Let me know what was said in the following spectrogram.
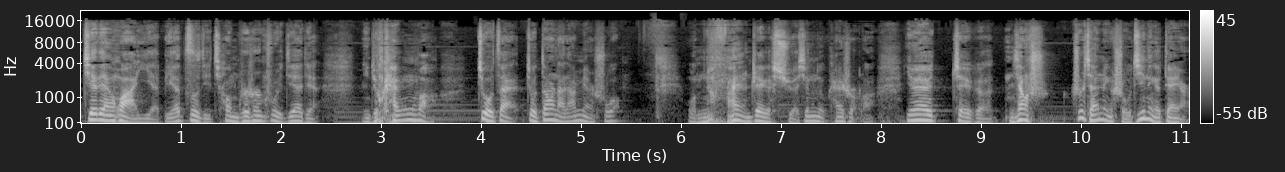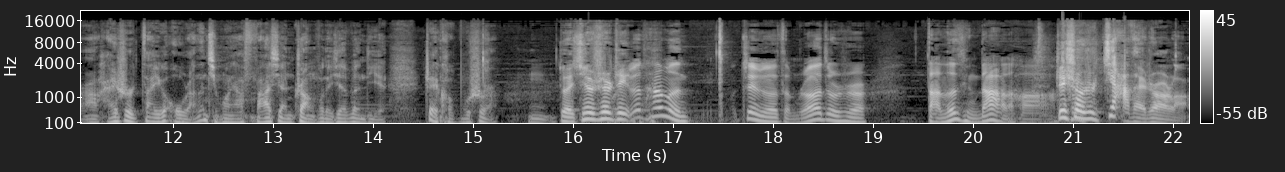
接电话也别自己悄没吱声出去接去，你就开功放，就在就当着大家面说，我们就发现这个血腥就开始了，因为这个你像。之前那个手机那个电影啊，还是在一个偶然的情况下发现丈夫的一些问题，这可不是。嗯，对，其实是这。我觉得他们这个怎么着，就是胆子挺大的哈。这事儿是架在这儿了，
